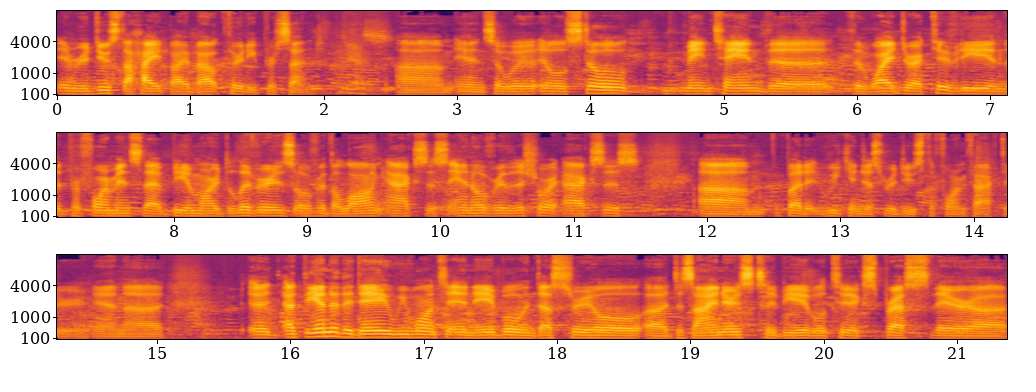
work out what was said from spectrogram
and reduce the height by about thirty percent. Yes. Um, and so it- it'll still maintain the, the wide directivity and the performance that BMR delivers over the long axis and over the short axis, um, but it, we can just reduce the form factor. And uh, at at the end of the day, we want to enable industrial uh, designers to be able to express their uh,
